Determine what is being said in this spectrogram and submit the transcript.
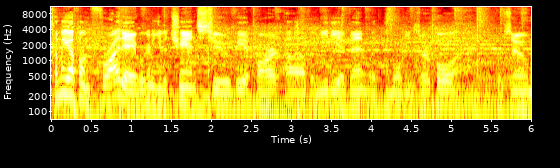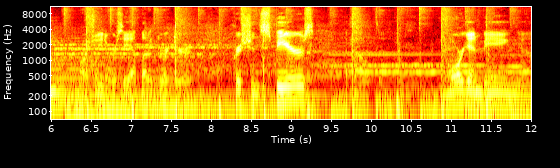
Coming up on Friday, we're going to get a chance to be a part of a media event with Morgan Zerkle and presume Marshall University Athletic Director Christian Spears about uh, Morgan being uh,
